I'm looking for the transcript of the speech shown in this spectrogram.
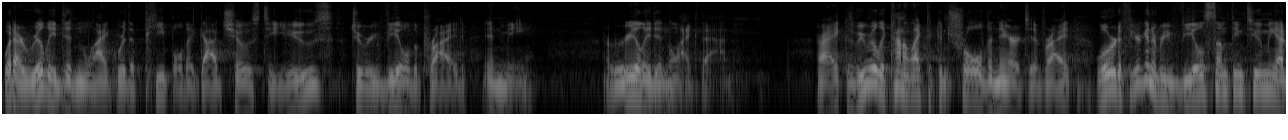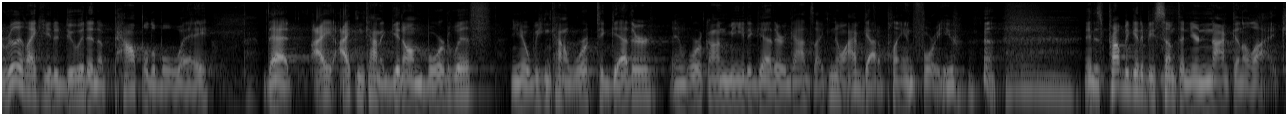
What I really didn't like were the people that God chose to use to reveal the pride in me. I really didn't like that, right? Because we really kind of like to control the narrative, right? Lord, if you're going to reveal something to me, I'd really like you to do it in a palpable way that I, I can kind of get on board with you know, we can kind of work together and work on me together. God's like, no, I've got a plan for you. and it's probably going to be something you're not going to like.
